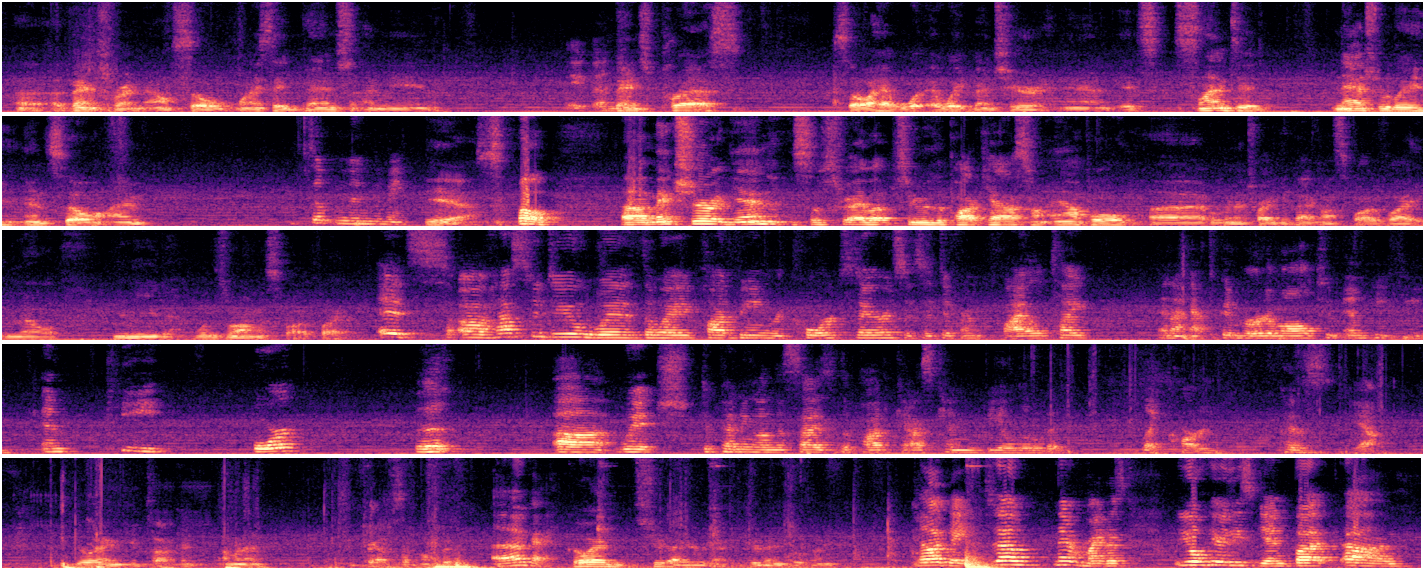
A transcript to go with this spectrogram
uh, a bench right now. So when I say bench, I mean bench press. So I have a weight bench here, and it's slanted naturally, and so I'm Something into me. yeah. So uh, make sure again subscribe up to the podcast on Apple. Uh, we're gonna try to get back on Spotify. You know, you need what is wrong with Spotify? It's uh, has to do with the way Podbean records theirs. It's a different file type, and I have to convert them all to MP MP4. Uh, which, depending on the size of the podcast, can be a little bit like hard. Because yeah. Go ahead and keep talking. I'm gonna grab something quick. Okay. Go ahead and shoot out your credentials. honey. Okay, so never mind us. You'll hear these again, but um,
